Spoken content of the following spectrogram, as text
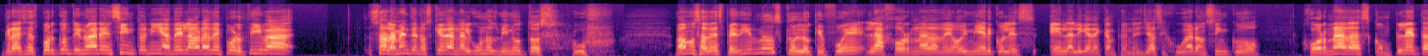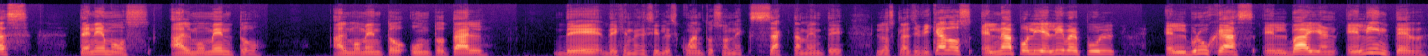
Gracias por continuar en sintonía de la hora deportiva. Solamente nos quedan algunos minutos. Vamos a despedirnos con lo que fue la jornada de hoy miércoles en la Liga de Campeones. Ya se jugaron cinco jornadas completas. Tenemos al momento, al momento un total de, déjenme decirles cuántos son exactamente los clasificados. El Napoli, el Liverpool, el Brujas, el Bayern, el Inter,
